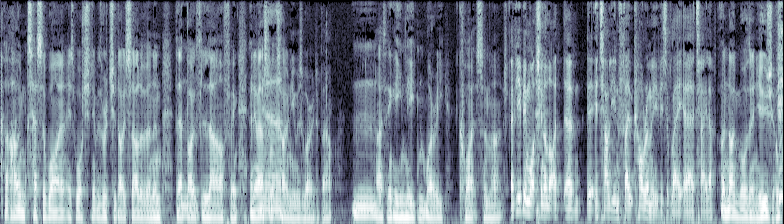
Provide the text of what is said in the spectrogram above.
at home, Tessa Wyatt is watching it with Richard O'Sullivan, and they're both laughing. Anyway, that's what Tony was worried about. I think he needn't worry quite so much. Have you been watching a lot of um, Italian folk horror movies of late, uh, Taylor? Oh, no more than usual.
